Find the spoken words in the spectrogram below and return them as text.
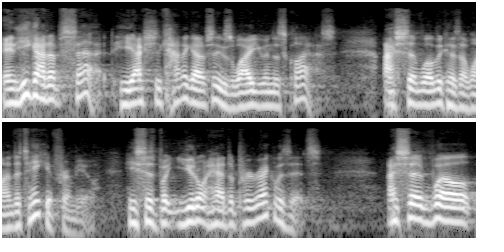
And he got upset. He actually kind of got upset. He goes, Why are you in this class? I said, Well, because I wanted to take it from you. He says, But you don't have the prerequisites. I said, Well,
